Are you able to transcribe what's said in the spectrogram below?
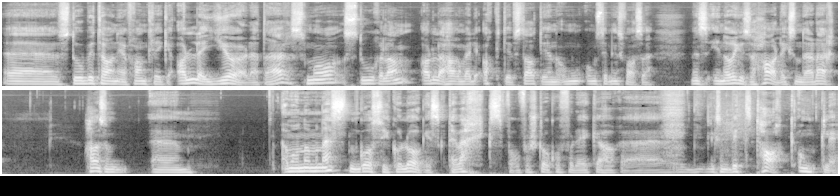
Eh, Storbritannia, Frankrike, alle gjør dette her. Små, store land. Alle har en veldig aktiv stat i en om, omstillingsfase. Mens i Norge så har liksom det der har en sånn eh, man må nesten gå psykologisk til verks for å forstå hvorfor det ikke har eh, liksom blitt tak ordentlig,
